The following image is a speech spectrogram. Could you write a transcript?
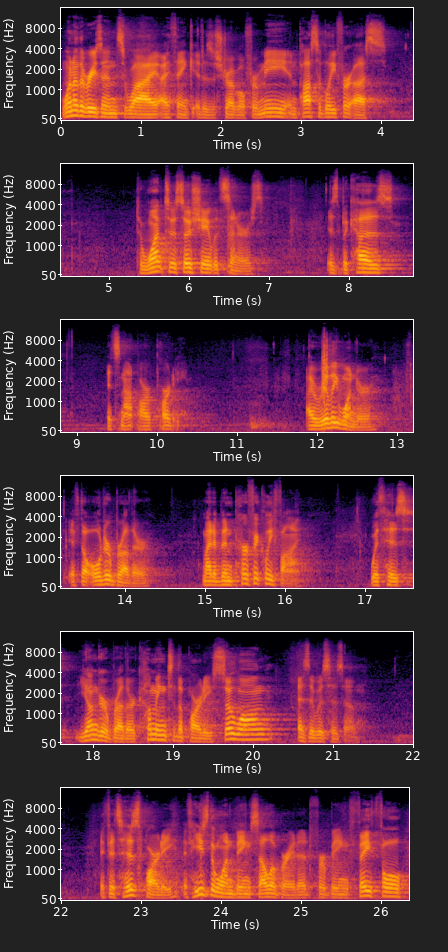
One of the reasons why I think it is a struggle for me and possibly for us to want to associate with sinners is because it's not our party. I really wonder if the older brother might have been perfectly fine with his younger brother coming to the party so long as it was his own. If it's his party, if he's the one being celebrated for being faithful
